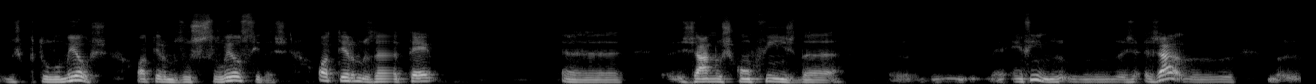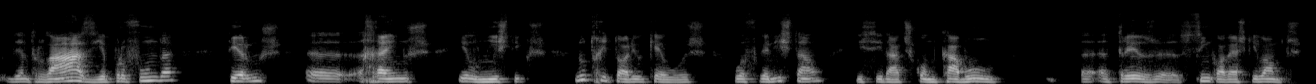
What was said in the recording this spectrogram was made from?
dos Ptolomeus, ou termos os Seleucidas, ou termos até uh, já nos confins da. Enfim, já dentro da Ásia profunda, termos uh, reinos helenísticos no território que é hoje o Afeganistão e cidades como Cabul, a 3, 5 ou 10 quilómetros,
